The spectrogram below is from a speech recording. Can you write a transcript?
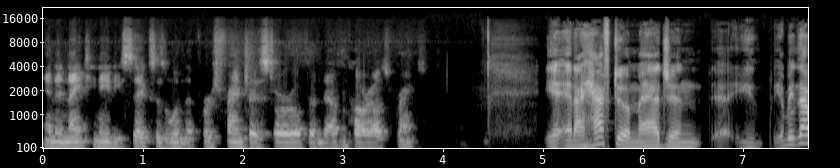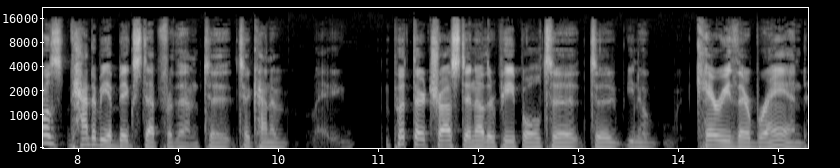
And in 1986 is when the first franchise store opened out in Colorado Springs. Yeah, and I have to imagine. Uh, you, I mean, that was had to be a big step for them to to kind of put their trust in other people to to you know carry their brand.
